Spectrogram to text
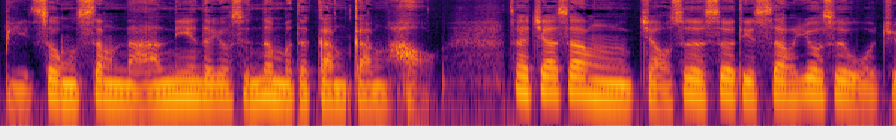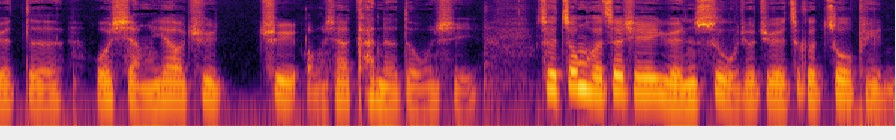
比重上拿捏的又是那么的刚刚好，再加上角色设定上又是我觉得我想要去去往下看的东西，所以综合这些元素，我就觉得这个作品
